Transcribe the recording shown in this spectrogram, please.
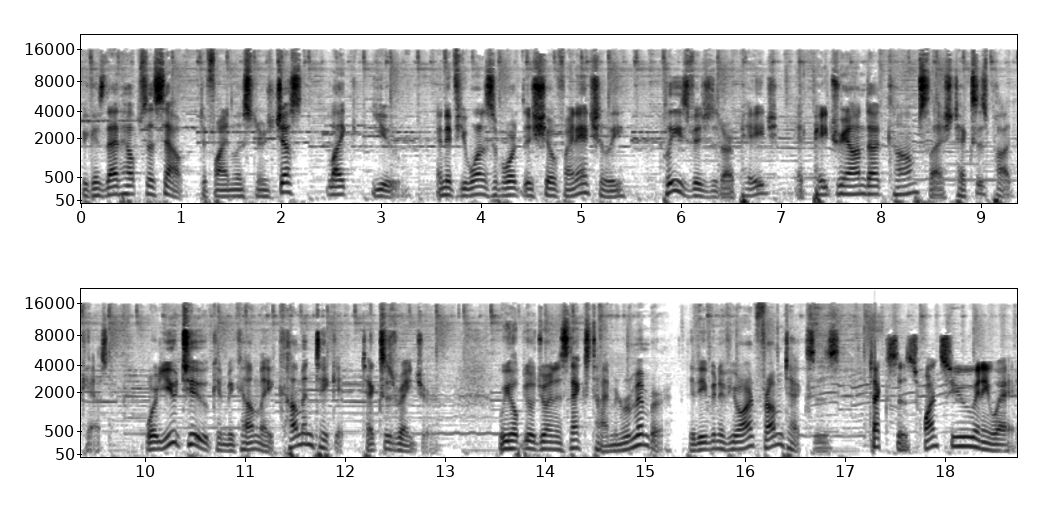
because that helps us out to find listeners just like you. And if you want to support this show financially, please visit our page at patreon.com slash Texas Podcast, where you too can become a come and take it Texas Ranger. We hope you'll join us next time, and remember that even if you aren't from Texas, Texas wants you anyway.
